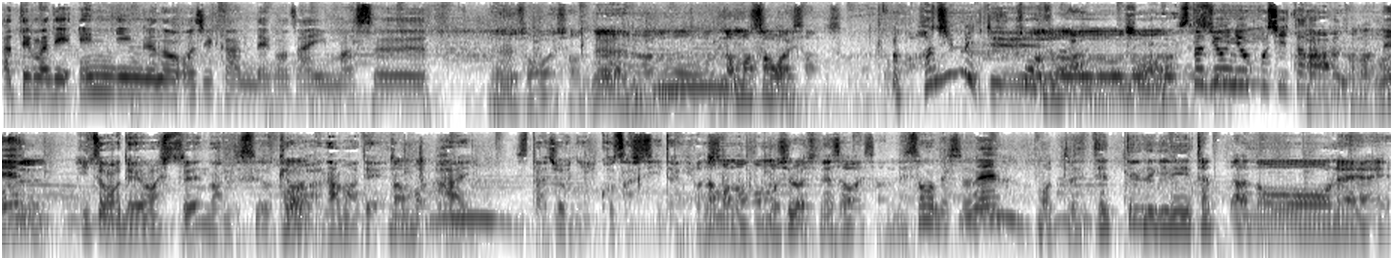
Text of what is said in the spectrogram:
あっという間にエンディングのお時間でございます。ね沢井さんねあの生沢井さんですから初めてそうそうスタジオにお越しいただくのはね、い、つも電話出演なんですけど今日は生で、生はい。スタジオに来させていただきました生の方が面白いですね沢井さんね。そうですね、まあ、徹底的にたあのね、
